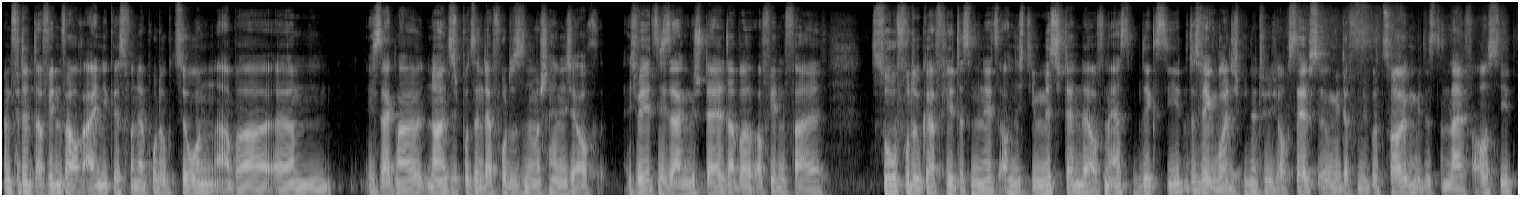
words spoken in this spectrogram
man findet auf jeden Fall auch einiges von der Produktion, aber ähm, ich sag mal, 90 Prozent der Fotos sind wahrscheinlich auch, ich will jetzt nicht sagen gestellt, aber auf jeden Fall so fotografiert, dass man jetzt auch nicht die Missstände auf den ersten Blick sieht. Deswegen wollte ich mich natürlich auch selbst irgendwie davon überzeugen, wie das dann live aussieht.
